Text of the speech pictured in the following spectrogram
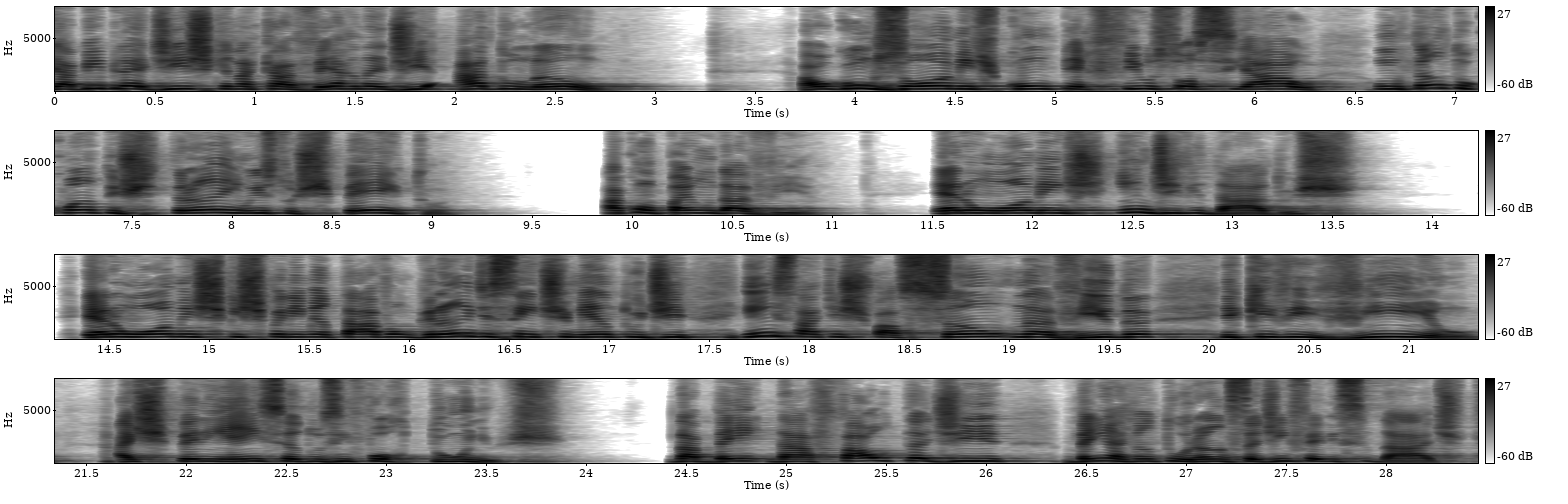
E a Bíblia diz que na caverna de Adulão, alguns homens com um perfil social um tanto quanto estranho e suspeito acompanham Davi. Eram homens endividados, eram homens que experimentavam grande sentimento de insatisfação na vida e que viviam a experiência dos infortúnios, da, bem, da falta de bem-aventurança, de infelicidade.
